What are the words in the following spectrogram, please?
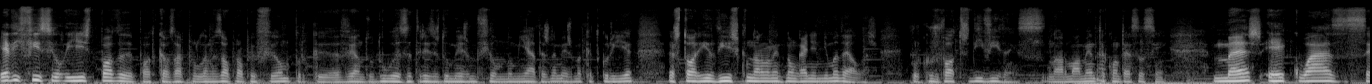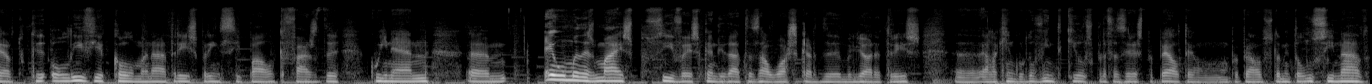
é, difícil e isto pode, pode causar problemas ao próprio filme, porque havendo duas atrizes do mesmo filme nomeadas na mesma categoria, a história diz que normalmente não ganha nenhuma delas, porque os votos dividem-se. Normalmente acontece assim. Mas é quase certo que Olivia Colman, a atriz principal que faz de Queen Anne, hum, é uma das mais possíveis candidatas ao Oscar de melhor atriz. Uh, ela que engordou 20 quilos para fazer este papel, tem um papel absolutamente alucinado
